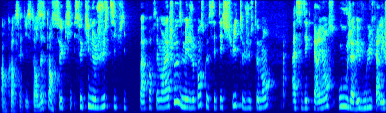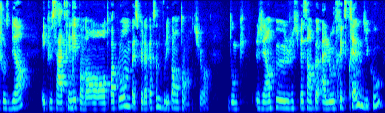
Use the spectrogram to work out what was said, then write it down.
Encore cette histoire de temps. Ce qui, ce qui ne justifie pas forcément la chose, mais je pense que c'était suite justement à ces expériences où j'avais voulu faire les choses bien et que ça a traîné pendant trois plombes parce que la personne ne voulait pas entendre, tu vois. Donc j'ai un peu, je suis passée un peu à l'autre extrême du coup.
